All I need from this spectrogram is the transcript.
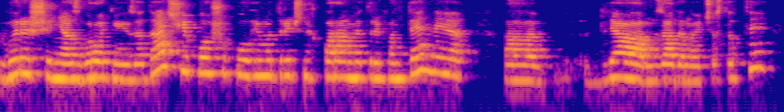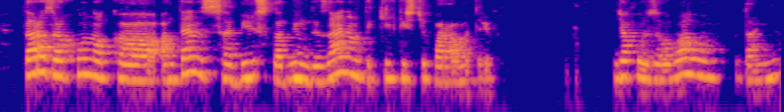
вирішення зворотньої задачі пошуку геометричних параметрів антени для заданої частоти та розрахунок е, антен з більш складним дизайном та кількістю параметрів. Дякую за увагу. Питання.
